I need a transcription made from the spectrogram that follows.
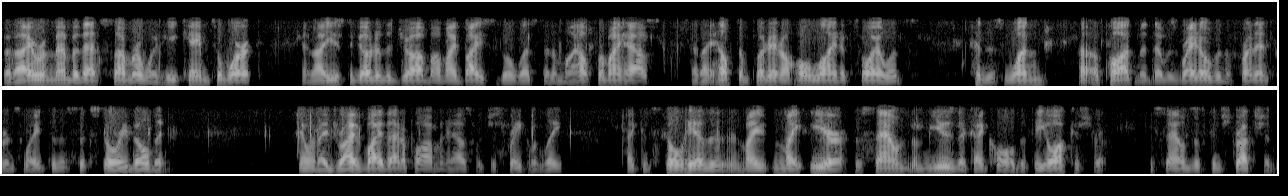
But I remember that summer when he came to work and I used to go to the job on my bicycle less than a mile from my house, and I helped them put in a whole line of toilets in this one uh, apartment that was right over the front entranceway to the six story building. And when I drive by that apartment house, which is frequently, I can still hear the my my ear the sound, the music I called it, the orchestra, the sounds of construction,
